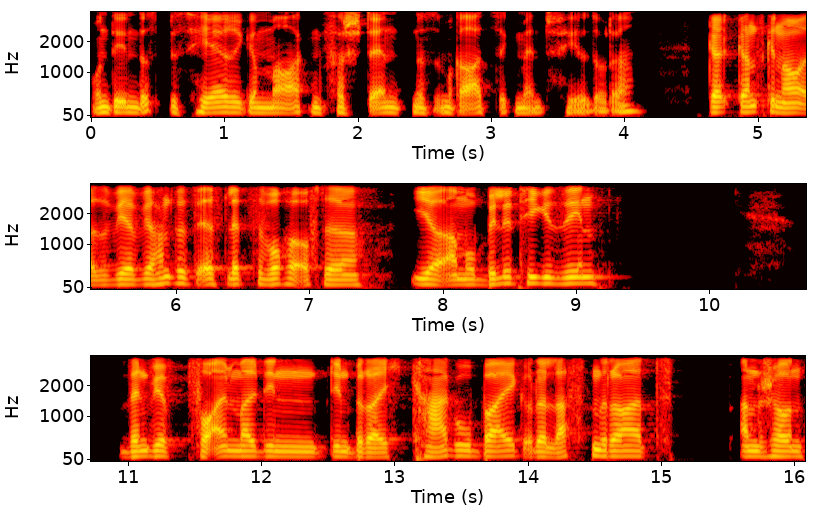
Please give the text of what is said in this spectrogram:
und denen das bisherige Markenverständnis im Radsegment fehlt, oder? Ganz genau. Also wir, wir haben es jetzt erst letzte Woche auf der IAA Mobility gesehen. Wenn wir vor allem mal den, den Bereich Cargo Bike oder Lastenrad anschauen,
